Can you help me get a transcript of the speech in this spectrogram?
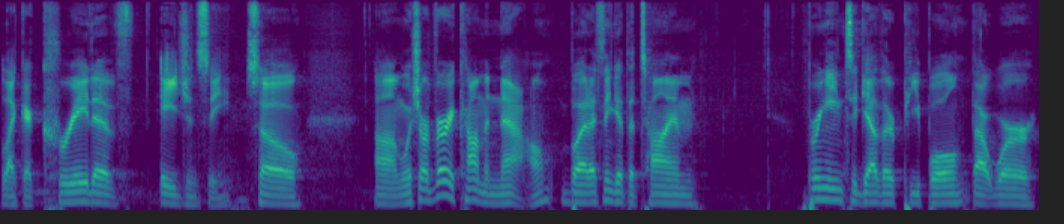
like a creative agency. So um, which are very common now but i think at the time bringing together people that were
